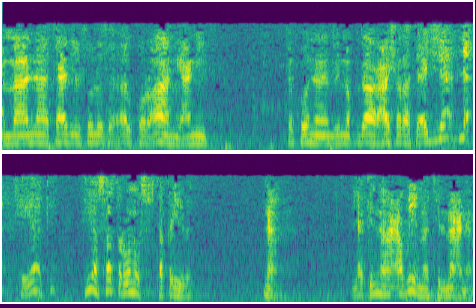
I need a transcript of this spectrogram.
أما أنها تعدل ثلث القرآن يعني تكون بمقدار عشرة أجزاء لا هي هي سطر ونصف تقريبا. نعم. لكنها عظيمة المعنى.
